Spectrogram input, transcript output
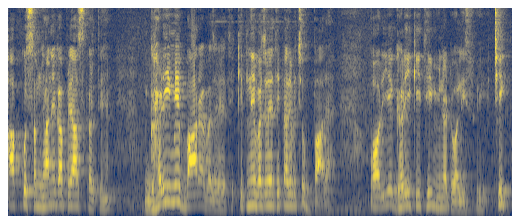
आपको समझाने का प्रयास करते हैं। घड़ी में बारह बज रहे थे। कितने बज रहे थे प्यारे बच्चों? बारह। और ये घड़ी की थी मिनट वाली सुई, ठीक?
